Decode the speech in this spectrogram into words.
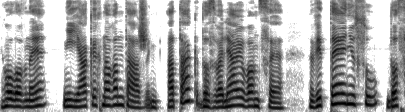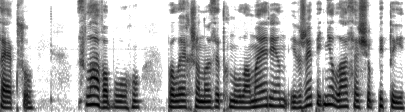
Головне, ніяких навантажень, а так дозволяю вам все від тенісу до сексу. Слава Богу, полегшено зітхнула Меріан і вже піднялася, щоб піти,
